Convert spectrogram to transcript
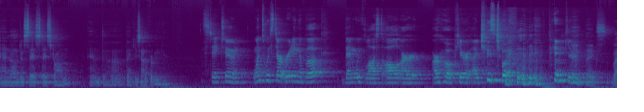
And I'll just say stay strong. And uh, thank you, Santa, for being here. Stay tuned. Once we start reading a book, then we've lost all our our hope here at I Choose Joy. Thank you. Thanks. Bye.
